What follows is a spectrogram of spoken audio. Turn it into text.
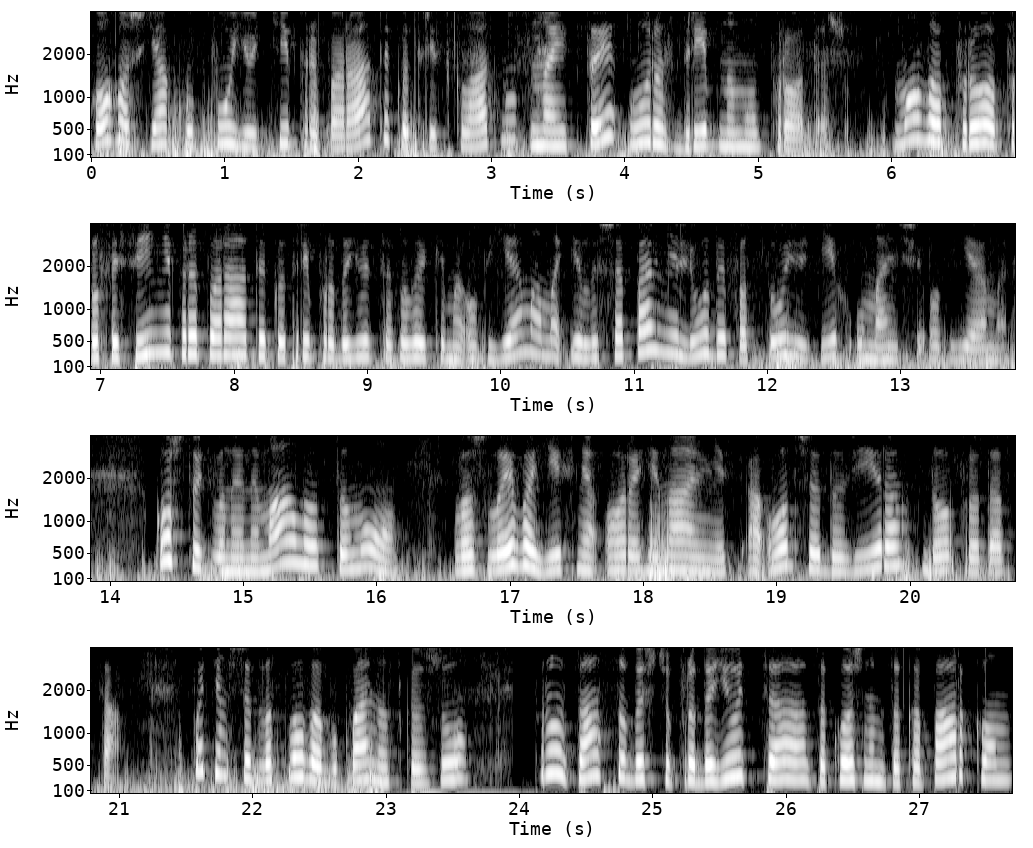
кого ж я купую ті препарати, котрі складно знайти у роздрібному продажу. Мова про професійні препарати, котрі продаються великими об'ємами, і лише певні люди фасують їх у менші об'єми. Коштують вони немало, тому важлива їхня оригінальність, а отже, довіра до продавця. Потім ще два слова буквально скажу про засоби, що продаються за кожним закопарком.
